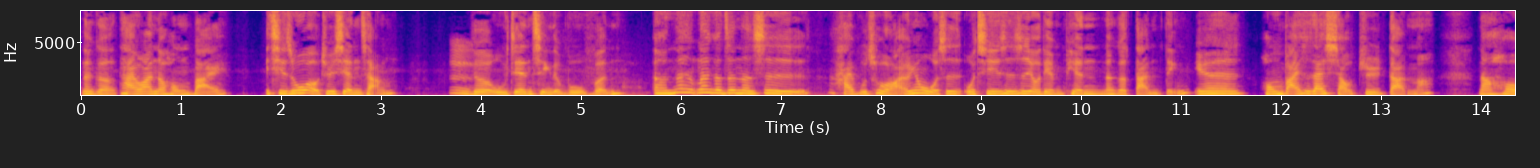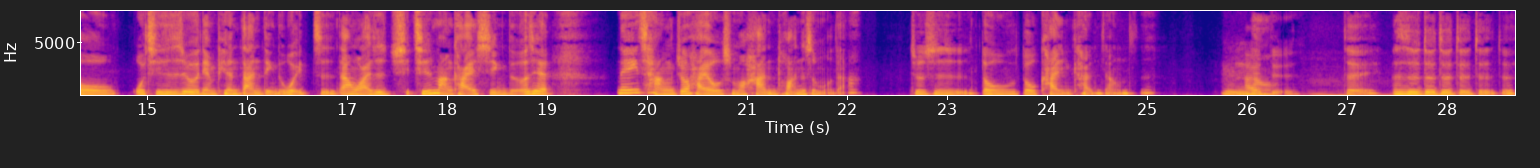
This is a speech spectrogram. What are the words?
那个台湾的红白。其实我有去现场，嗯，就午间寝的部分，嗯，那那个真的是还不错啊。因为我是我其实是有点偏那个淡定，因为红白是在小巨蛋嘛，然后我其实就有点偏淡定的位置，但我还是其其实蛮开心的，而且那一场就还有什么韩团什么的。就是都都看一看这样子，嗯，对，对对对对对对对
